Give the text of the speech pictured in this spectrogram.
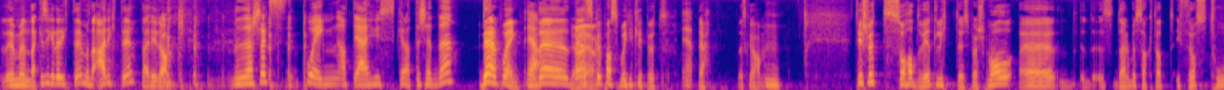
men Det er ikke sikkert det er riktig, men det er riktig. Det er Irak. Men det er et slags poeng at jeg husker at det skjedde. Det er et poeng, Ja. og det, det Ja, ja. skal vi passe på å ikke klippe ut. Ja. Det skal vi ha med. Mm. Til slutt så hadde vi et lytterspørsmål eh, der det ble sagt at i Frost 2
